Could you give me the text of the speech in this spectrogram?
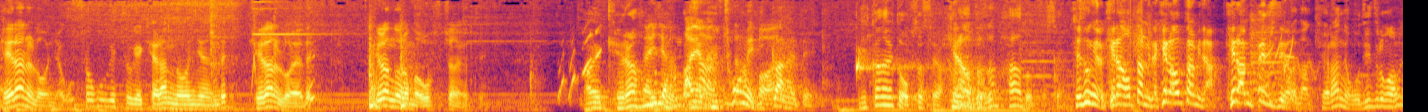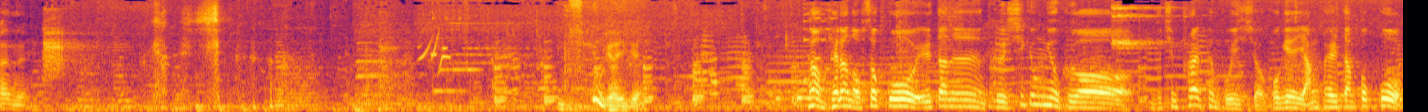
계란을 넣었냐고? 소고기 쪽에 계란 넣었냐는데 계란을 넣어야 돼? 계란 넣으란 말 없었잖아 그때. 아니 계란 한 이제 번. 아니, 그 처음에 밑간 할 때. 밑간 할 때 없었어요. 계란 하나도, 없었어? 하나도 없었어요. 죄송해요. 계란 없답니다. 계란 없답니다. 계란 빼주세요. 나 계란이 어디 들어가나 했네 무슨 요리야 이게? 형 계란 없었고 일단은 그 식용유 그거 무친 프라이팬 보이시죠? 거기에 양파 일단 볶고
